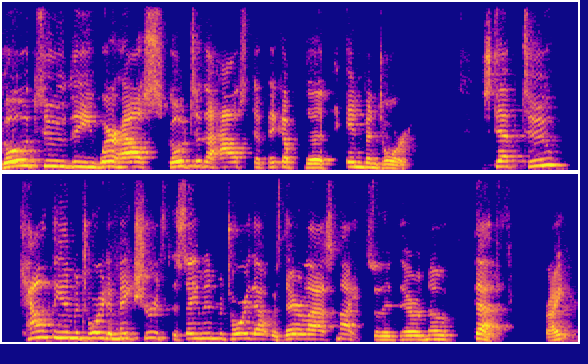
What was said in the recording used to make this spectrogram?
go to the warehouse, go to the house to pick up the inventory. Step two, count the inventory to make sure it's the same inventory that was there last night so that there's no theft, right?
